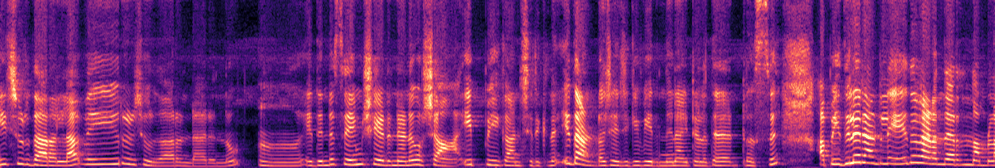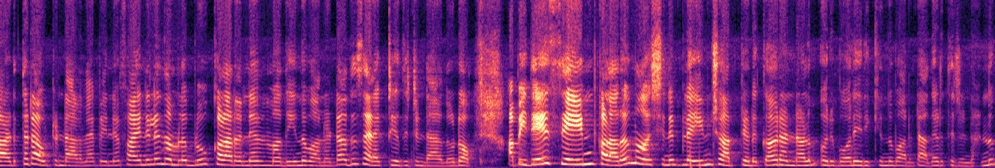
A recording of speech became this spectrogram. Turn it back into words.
ഈ ചുരിദാറല്ല വേറൊരു ചുരിദാർ ഉണ്ടായിരുന്നു. ഇതിന്റെ സെയിം ഷെയ്ഡ് തന്നെയാണ് കുറച്ച് ആ ഇപ്പം ഈ കാണിച്ചിരിക്കുന്നത് ഇതാണ് കേട്ടോ ചേച്ചിക്ക് വിരുന്നിനായിട്ടുള്ള ഡ്രസ്സ്. അപ്പോൾ ഇതിൽ രണ്ടിൽ ഏത് വേണമെന്നായിരുന്നു നമ്മൾ അടുത്ത ഡൗട്ട് ഉണ്ടായിരുന്നത് പിന്നെ ഫൈനലി നമ്മൾ ബ്ലൂ കളർ തന്നെ മതി എന്ന് പറഞ്ഞിട്ട് അത് സെലക്ട് ചെയ്തിട്ടുണ്ടായിരുന്നു കേട്ടോ അപ്പോൾ ഇതേ സെയിം കളർ മാഷിന് പ്ലെയിൻ ഷർട്ട് എടുക്കുക രണ്ടാളും ഒരുപോലെ ഇരിക്കും എന്ന് പറഞ്ഞിട്ട് അത് എടുത്തിട്ടുണ്ടായിരുന്നു.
